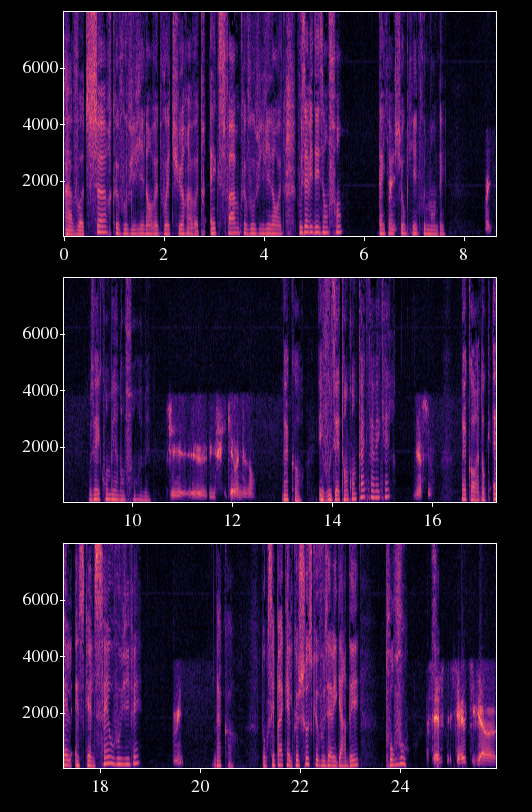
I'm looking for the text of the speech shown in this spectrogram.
à votre sœur que vous viviez dans votre voiture, à votre ex-femme que vous viviez dans votre. Vous avez des enfants? D'ailleurs, Oui. j'ai oublié de vous demander. Vous avez combien d'enfants, Ahmed? J'ai euh, une fille qui a 22 ans, D'accord. Et vous êtes en contact avec elle? Bien sûr. D'accord. Donc, elle, est-ce qu'elle sait où vous vivez? Oui. D'accord. Donc, c'est pas quelque chose que vous avez gardé pour vous? C'est elle, c'est elle qui vient, euh,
